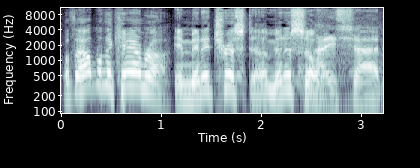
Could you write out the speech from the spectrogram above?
with the help of the camera. In Minnetrista, Minnesota. Nice shot.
